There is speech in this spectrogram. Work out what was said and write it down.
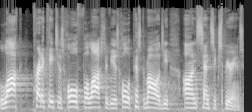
Locke predicates his whole philosophy, his whole epistemology on sense experience.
